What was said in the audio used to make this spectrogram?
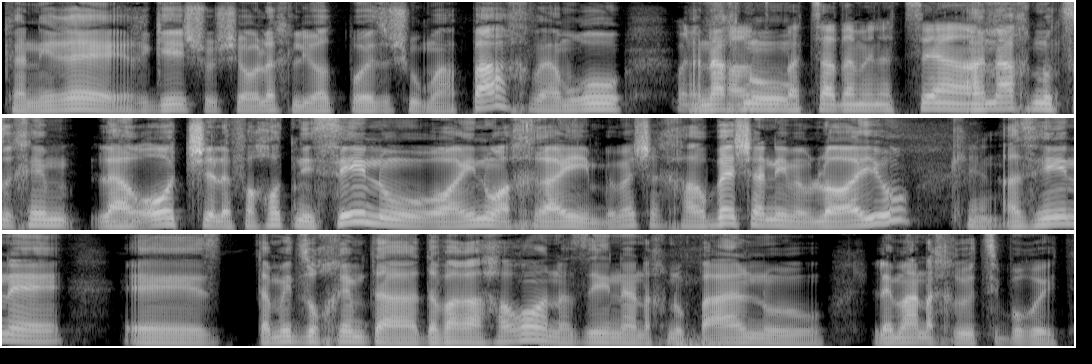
כנראה הרגישו שהולך להיות פה איזשהו מהפך, ואמרו, אנחנו... בצד המנצח. אנחנו צריכים להראות שלפחות ניסינו, או היינו אחראים. במשך הרבה שנים הם לא היו, כן. אז הנה, אה, תמיד זוכרים את הדבר האחרון, אז הנה, אנחנו פעלנו למען אחריות ציבורית.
